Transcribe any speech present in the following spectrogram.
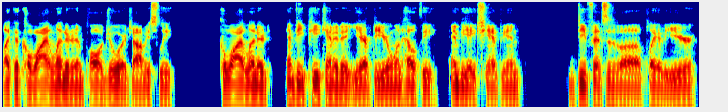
like a Kawhi Leonard and Paul George. Obviously, Kawhi Leonard, MVP candidate year after year, one healthy, NBA champion, defensive uh, player of the year,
